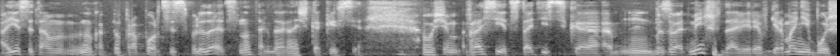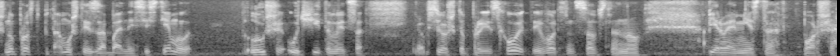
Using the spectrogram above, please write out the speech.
А если там, ну, как бы пропорции соблюдаются, ну, тогда, значит, как и все. В общем, в России эта статистика вызывает меньше доверия, в Германии больше. Ну, просто потому, что из-за бальной системы лучше учитывается все, что происходит. И вот, собственно, ну, первое место Porsche.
